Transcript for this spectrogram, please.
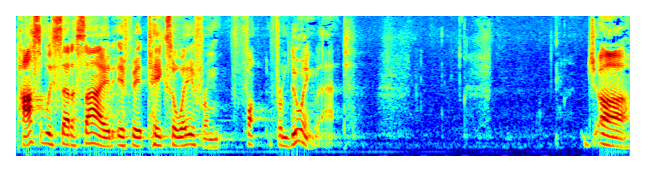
possibly set aside if it takes away from, from doing that uh,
